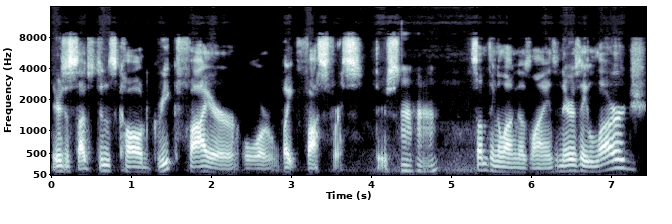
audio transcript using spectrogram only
there's a substance called Greek fire or white phosphorus. There's Mm-hmm. something along those lines. And there's a large,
